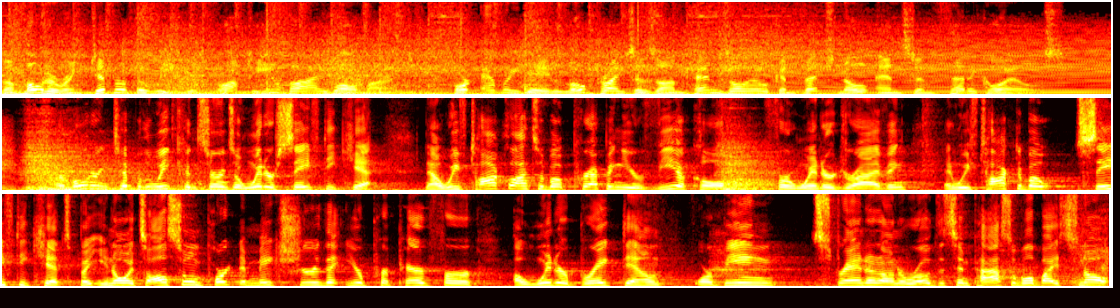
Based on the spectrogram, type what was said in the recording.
The motoring tip of the week is brought to you by Walmart. For everyday low prices on Pennzoil, conventional, and synthetic oils. Our motoring tip of the week concerns a winter safety kit. Now, we've talked lots about prepping your vehicle for winter driving, and we've talked about safety kits, but you know, it's also important to make sure that you're prepared for a winter breakdown or being stranded on a road that's impassable by snow.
